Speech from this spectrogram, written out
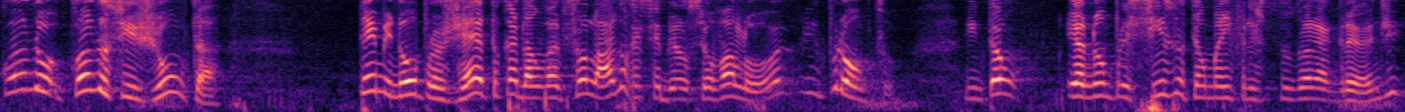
Quando, quando se junta, terminou o projeto, cada um vai para o seu lado, recebeu o seu valor e pronto. Então, eu não preciso ter uma infraestrutura grande,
